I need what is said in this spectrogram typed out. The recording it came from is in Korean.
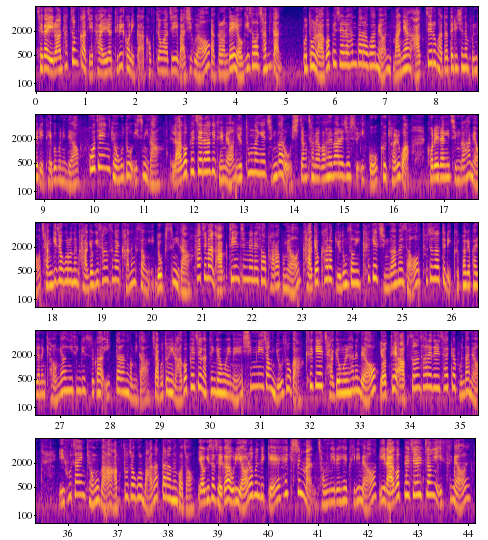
제가 이러한 타점까지 다 알려드릴 거니까 걱정하지 마시고요. 자, 그런데 여기서 잠깐 보통 락업 해제를 한다라고 하면 마냥 악재로 받아들이시는 분들이 대부분인데요. 호재인 경우도 있습니다. 락업 해제를 하게 되면 유통량의 증가로 시장 참여가 활발해질 수 있고 그 결과 거래량이 증가하며 장기적으로는 가격이 상승할 가능성이 높습니다. 하지만 악재인 측면에서 바라보면 가격 하락 유동성이 크게 증가하면서 투자자들이 급하게 팔려는 경향이 생길 수가 있다라는 겁니다. 자, 보통 이 락업 해제 같은 경우에는 심리적 요소가 크게 작용을 하는데요. 여태 앞선 사례들을 살펴본다면 이 후자인 경우가 압도적으로 많았다라는 거죠. 여기서 제가 우리 여러분들께 핵심만 정리를 해드리면 이 락업 해제 일정이 있으면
